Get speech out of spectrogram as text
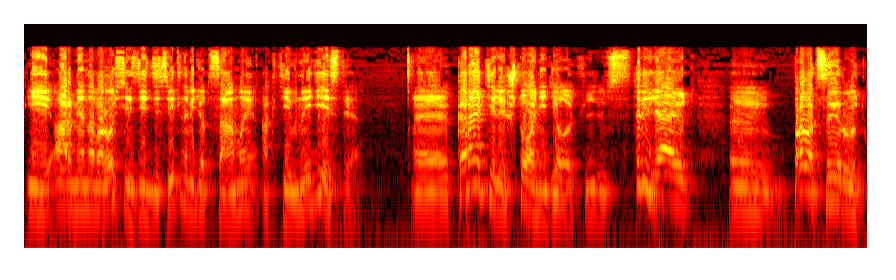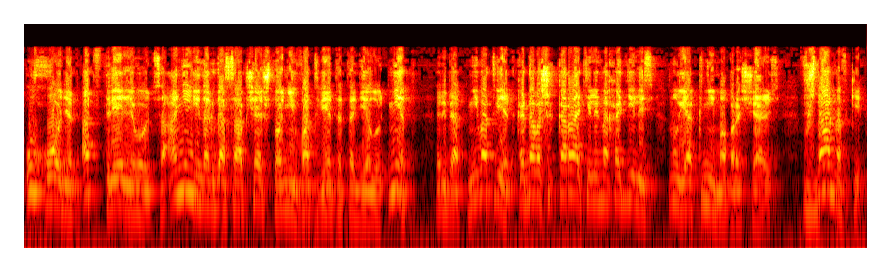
И армия Новороссии здесь действительно ведет самые активные действия. Э, каратели, что они делают? Стреляют, э, провоцируют, уходят, отстреливаются. Они иногда сообщают, что они в ответ это делают. Нет, ребят, не в ответ. Когда ваши каратели находились, ну я к ним обращаюсь, в Ждановке,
